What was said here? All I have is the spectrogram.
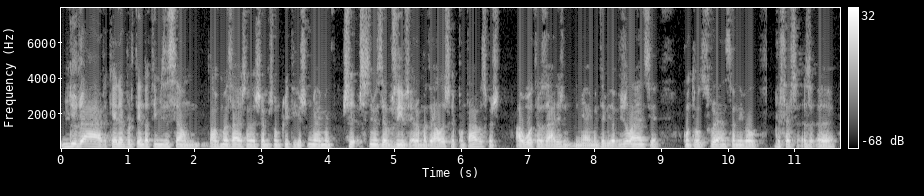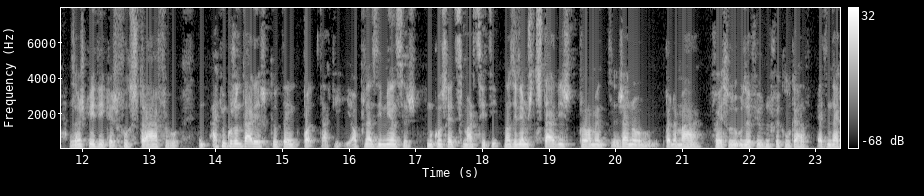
melhorar, quer a vertente de otimização de algumas áreas que nós achamos que são críticas, nomeadamente estacionamentos abusivos era uma delas, apontava-se, mas há outras áreas, nomeadamente a videovigilância, o controle de segurança ao nível de acesso às, zonas críticas, fluxo de tráfego. Há aqui um conjunto de áreas que eu tenho, que pode, está aqui oportunidades imensas no conceito de Smart City. Nós iremos testar isto, provavelmente, já no Panamá, foi esse o desafio que nos foi colocado, é tentar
